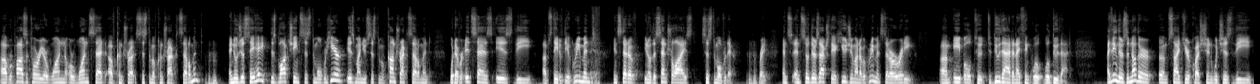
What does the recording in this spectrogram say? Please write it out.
uh, repository or one or one set of contra- system of contract settlement, mm-hmm. and you'll just say, "Hey, this blockchain system over here is my new system of contract settlement. Whatever it says is the uh, state of the agreement." Instead of you know the centralized system over there, mm-hmm. right? And and so there's actually a huge amount of agreements that are already um, able to to do that, and I think we'll we'll do that. I think there's another um, side to your question, which is the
